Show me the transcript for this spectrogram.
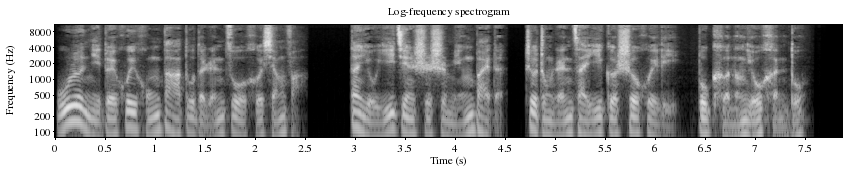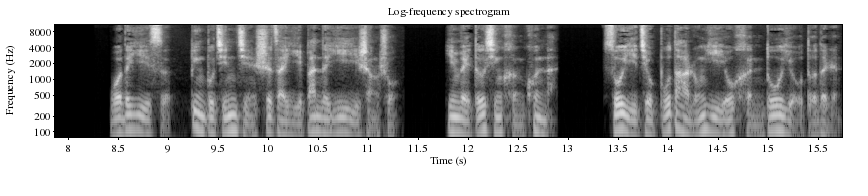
无论你对恢宏大度的人作何想法，但有一件事是明白的：这种人在一个社会里不可能有很多。我的意思并不仅仅是在一般的意义上说，因为德行很困难，所以就不大容易有很多有德的人。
